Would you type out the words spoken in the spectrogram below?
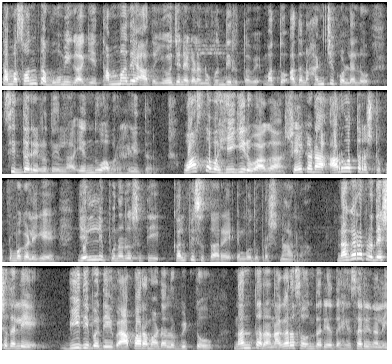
ತಮ್ಮ ಸ್ವಂತ ಭೂಮಿಗಾಗಿ ತಮ್ಮದೇ ಆದ ಯೋಜನೆಗಳನ್ನು ಹೊಂದಿರುತ್ತವೆ ಮತ್ತು ಅದನ್ನು ಹಂಚಿಕೊಳ್ಳಲು ಸಿದ್ಧರಿರುವುದಿಲ್ಲ ಎಂದು ಅವರು ಹೇಳಿದ್ದರು. ವಾಸ್ತವ ಹೀಗಿರುವಾಗ ಶೇಕಡ ಅರವತ್ತರಷ್ಟು ಕುಟುಂಬಗಳಿಗೆ ಎಲ್ಲಿ ಪುನರ್ವಸತಿ ಕಲ್ಪಿಸುತ್ತಾರೆ ಎಂಬುದು ಪ್ರಶ್ನಾರ್ಹ. ನಗರ ಪ್ರದೇಶದಲ್ಲಿ ಬೀದಿ ಬದಿ ವ್ಯಾಪಾರ ಮಾಡಲು ಬಿಟ್ಟು ನಂತರ ನಗರ ಸೌಂದರ್ಯದ ಹೆಸರಿನಲ್ಲಿ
